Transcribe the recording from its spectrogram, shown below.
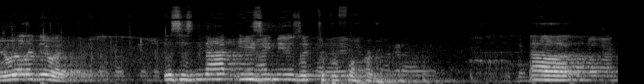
They really do it. This is not easy music to perform. Uh,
